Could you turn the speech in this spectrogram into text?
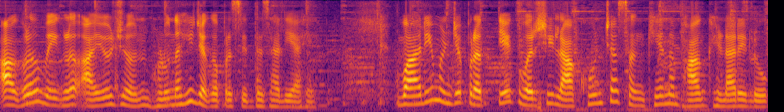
आगळं वेगळं आयोजन म्हणूनही जगप्रसिद्ध झाली आहे. वारी म्हणजे प्रत्येक वर्षी लाखोंच्या संख्येनं भाग घेणारे लोक.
